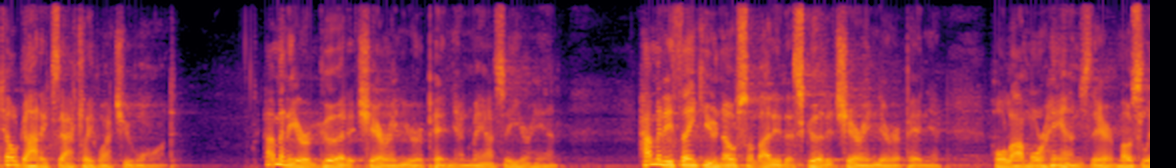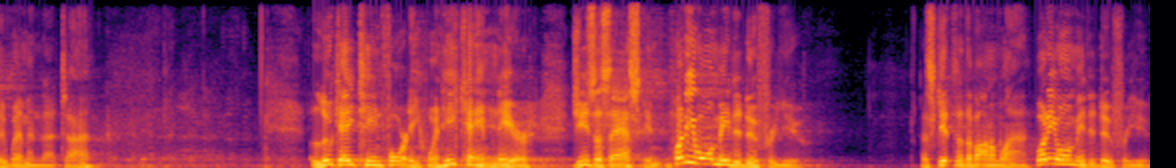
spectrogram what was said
tell God exactly what you want. How many are good at sharing your opinion? May I see your hand? How many think you know somebody that's good at sharing their opinion? Whole lot more hands there, mostly women that time. Luke 18 40, when he came near, Jesus asked him, What do you want me to do for you? Let's get to the bottom line. What do you want me to do for you?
